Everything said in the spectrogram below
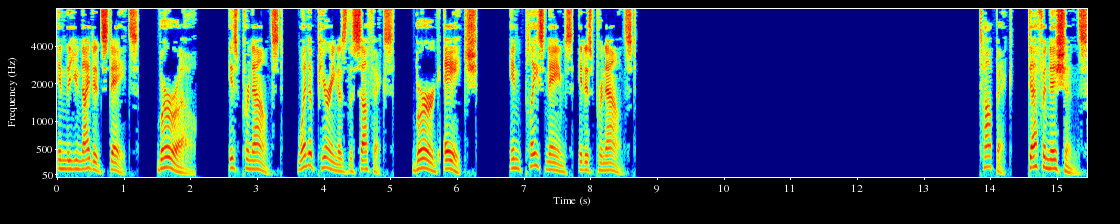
In the United States, borough is pronounced when appearing as the suffix berg h. In place names, it is pronounced Definitions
